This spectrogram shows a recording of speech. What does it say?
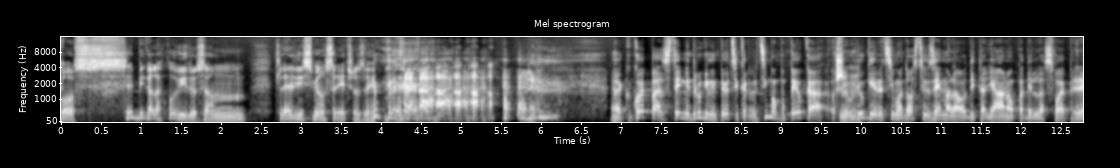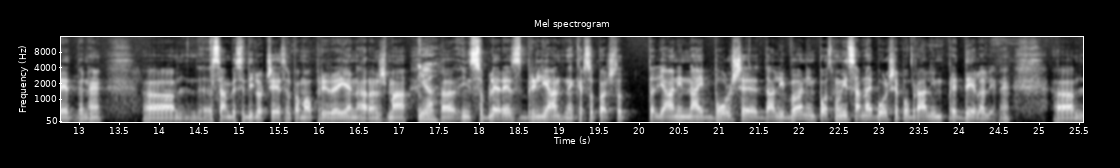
O, vse bi ga lahko videl, sam tle nisem imel srečo zdaj. Eh, Kako je pa s temi drugimi pevci, ker recimo popevka še v jugi recimo dosti vzemala od italijanov, pa delala svoje priredbe, ne? Uh, sam besedilo čez ali pa malo prirejen aranžma Ja. uh, in so bile res briljantne, ker so pač to italijani najboljše dali ven in pa smo mi sam najboljše pobrali in predelali. ne. Um,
